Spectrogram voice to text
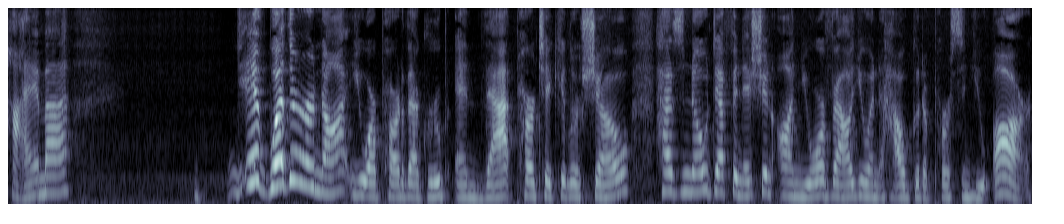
time. If, whether or not you are part of that group and that particular show has no definition on your value and how good a person you are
